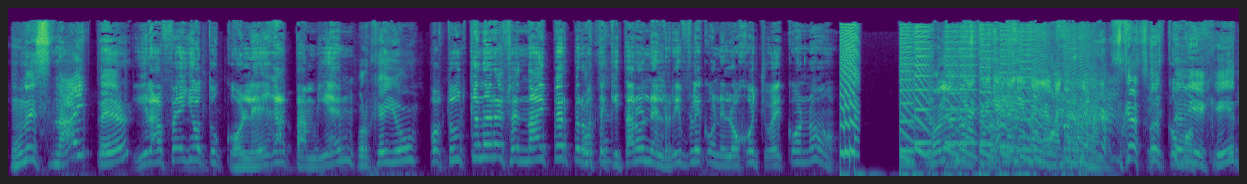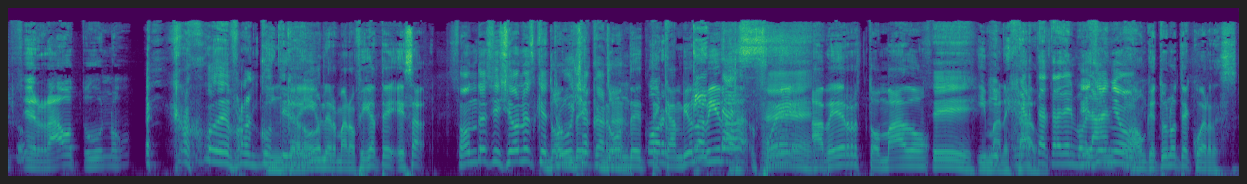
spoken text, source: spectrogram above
¿Un sniper? Mira, Feyo, tu colega también. ¿Por qué yo? Pues tú que no eres sniper, pero te quitaron el rifle con el ojo chueco, ¿no? No le hagas caso a este viejito. Cerrado tú, ¿no? Ojo de francotirador. Increíble, hermano. Fíjate, esa... Son decisiones que donde, trucha, carnal. donde te cambió la vida fue Eh. haber tomado y manejado. atrás del volante. Aunque tú no te acuerdes.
